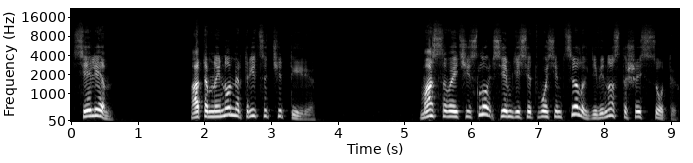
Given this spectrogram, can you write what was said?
Селен. Атомный номер 34. Массовое число 78,96.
